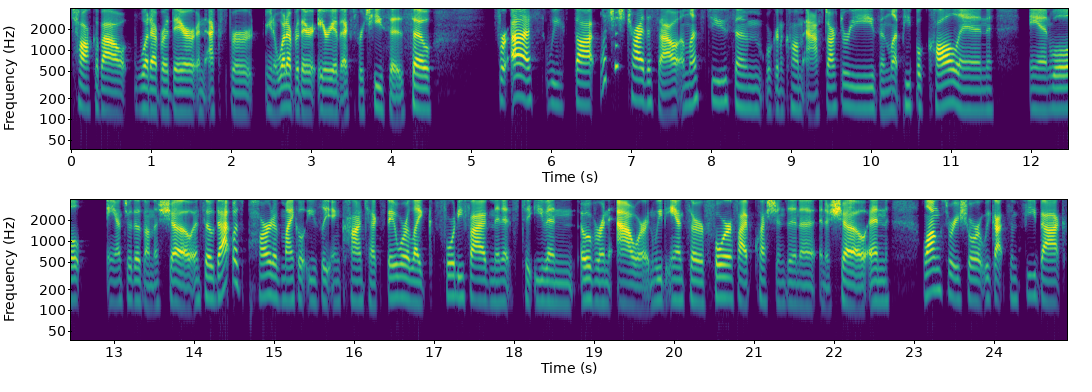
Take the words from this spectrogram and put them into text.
talk about whatever they're an expert, you know, whatever their area of expertise is. So for us, we thought, let's just try this out and let's do some, we're going to call them Ask Dr. And let people call in and we'll answer those on the show. And so that was part of Michael Easley in context. They were like 45 minutes to even over an hour and we'd answer four or five questions in a in a show. And long story short, we got some feedback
